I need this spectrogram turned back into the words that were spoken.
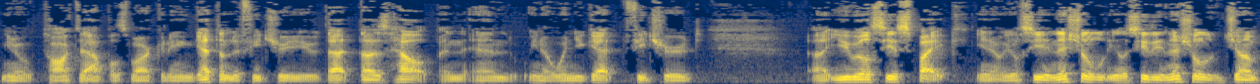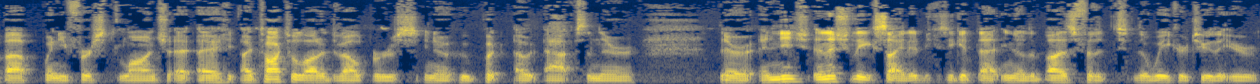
you know talk to Apple's marketing and get them to feature you, that does help. And and you know when you get featured uh, you will see a spike. You know, you'll see initial, you'll see the initial jump up when you first launch. I, I, I talked to a lot of developers, you know, who put out apps and they're they're initially excited because you get that, you know, the buzz for the, the week or two that your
